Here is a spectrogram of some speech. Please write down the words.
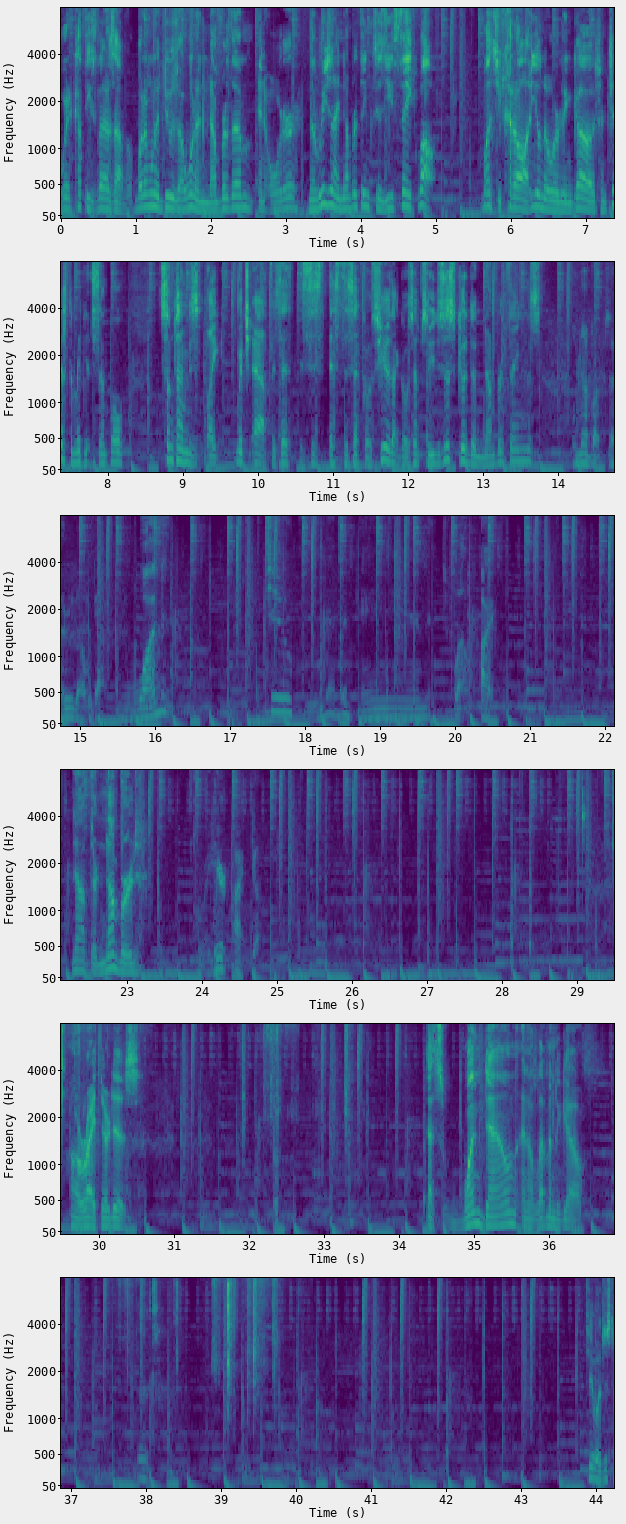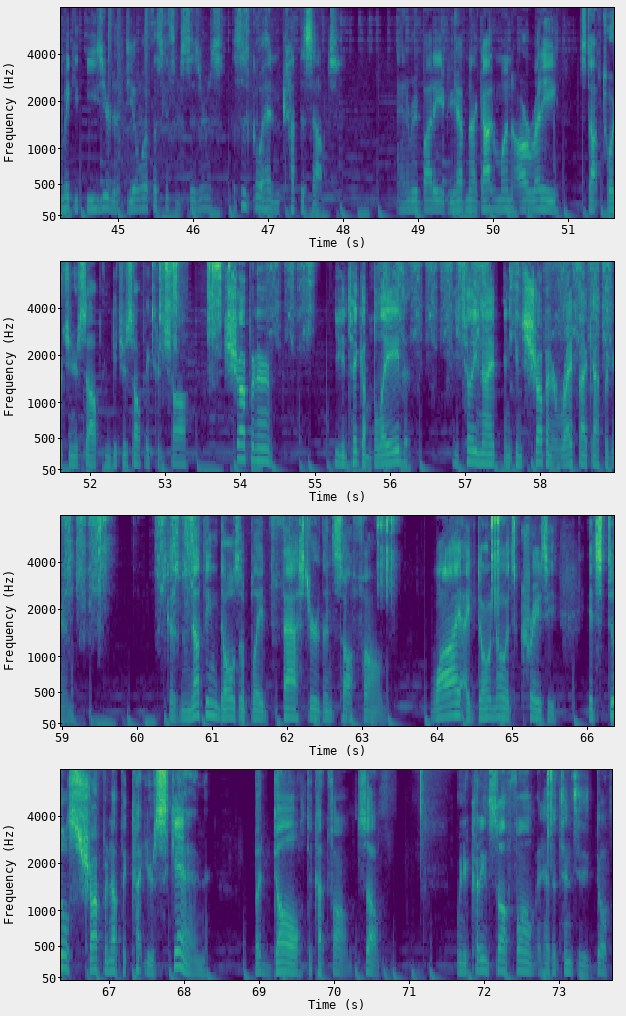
we're gonna cut these letters out. But what I want to do is I want to number them in order. And the reason I number things is you think, well, once you cut it all, you'll know where everything goes. And just to make it simple, sometimes like which F is this? Is this, is this F goes here, that goes up. So it's just good to number things. We'll number them. So here we go. We got one, two, 11, and 12. All right. Now if they're numbered, right here. All right, go. All right, there it is. That's one down and 11 to go. Tell you what, just to make it easier to deal with, let's get some scissors. Let's just go ahead and cut this out. And everybody, if you have not gotten one already, stop torturing yourself and get yourself a Crenshaw sharpener. You can take a blade, utility knife, and you can sharpen it right back up again because nothing dulls a blade faster than soft foam. Why? I don't know. It's crazy. It's still sharp enough to cut your skin, but dull to cut foam. So when you're cutting soft foam, it has a tendency to dull,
